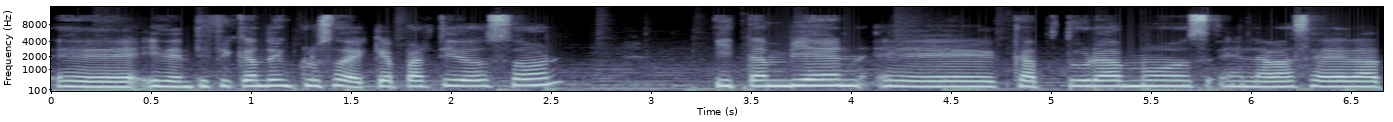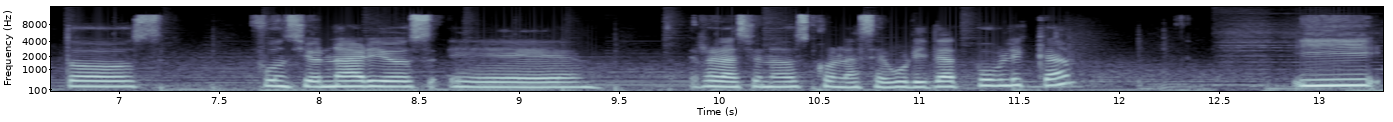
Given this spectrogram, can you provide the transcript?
eh, identificando incluso de qué partidos son, y también eh, capturamos en la base de datos funcionarios eh, relacionados con la seguridad pública. Y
